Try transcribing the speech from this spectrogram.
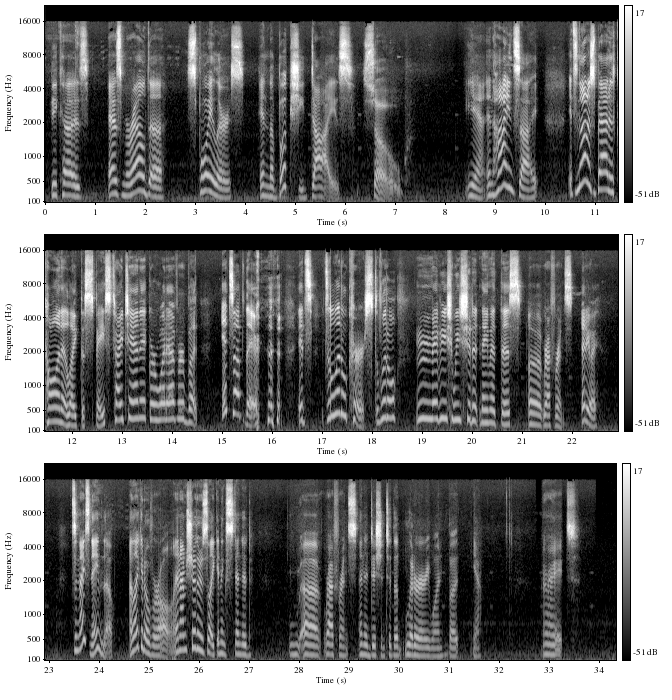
because Esmeralda, spoilers, in the book she dies, so... Yeah, in hindsight, it's not as bad as calling it like the space Titanic or whatever, but it's up there. it's it's a little cursed, a little. Mm, maybe we shouldn't name it this uh, reference. Anyway, it's a nice name though. I like it overall, and I'm sure there's like an extended uh, reference in addition to the literary one. But yeah, Alright.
